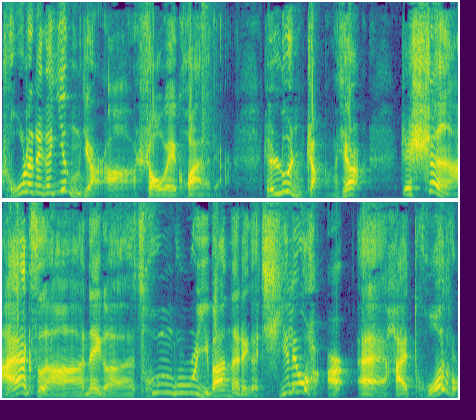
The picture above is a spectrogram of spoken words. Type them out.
除了这个硬件啊稍微快了点儿，这论长相。这肾 X 啊，那个村姑一般的这个齐刘海儿，哎，还妥妥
